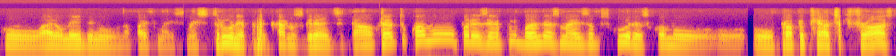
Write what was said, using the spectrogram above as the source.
com Iron Maiden no, na parte mais, mais true, né? Pra ficar nos grandes e tal. Tanto como, por exemplo, bandas mais obscuras, como o, o próprio Celtic Frost,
